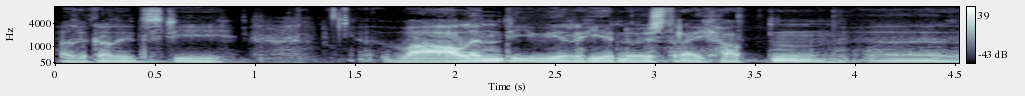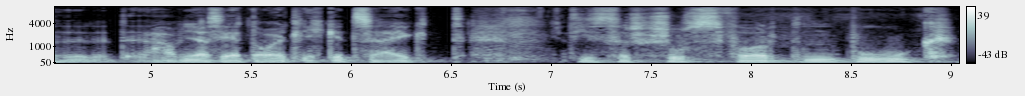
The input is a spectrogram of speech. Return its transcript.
Also gerade jetzt die Wahlen, die wir hier in Österreich hatten, äh, haben ja sehr deutlich gezeigt, dieser Schuss vor den Bug,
